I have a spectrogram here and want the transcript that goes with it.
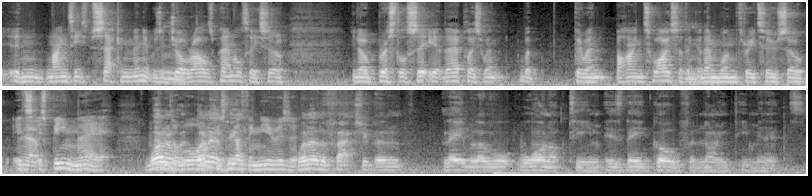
in 92nd minute. It was a mm. Joe Rowell's penalty. So, you know, Bristol City at their place went, but they went behind twice, I think, and mm. then won 3 2. So it's, Yeah. it's been there. One of, Warnock. one of the nothing new, is it? One of the facts you can label a Wa- Warnock team is they go for 90 minutes.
